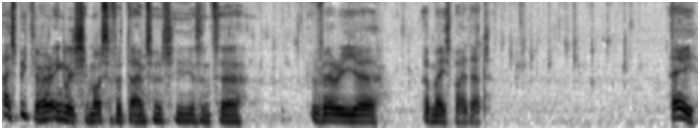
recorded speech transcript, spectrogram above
I speak to her English most of the time, so she isn't uh, very uh, amazed by that. Hey,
